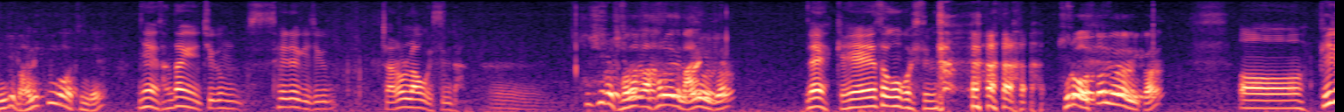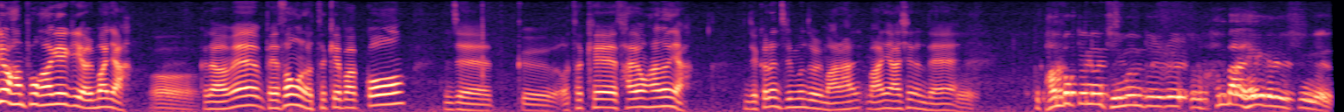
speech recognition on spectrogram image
굉장히 많이 큰 것 같은데? 네 상당히 지금 세력이 지금 잘 올라오고 있습니다 수시로 전화가 하루에도 많이 오죠? 네 계속 오고 있습니다 주로 어떤 전화입니까? 어 비료 한 포 가격이 얼마냐 어, 그 다음에 배송은 어떻게 받고 이제 그 어떻게 사용하느냐 이제 그런 질문들을 많이, 많이 하시는데 네. 그 반복되는 질문들을 좀 한 방에 해결해 줄 수 있는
